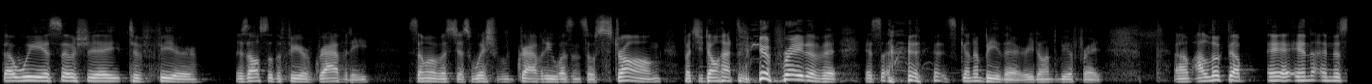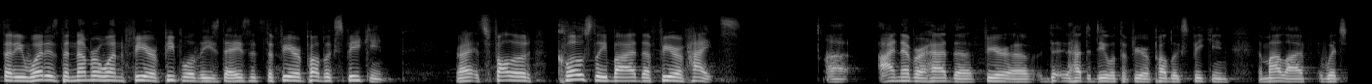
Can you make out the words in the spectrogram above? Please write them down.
that we associate to fear. There's also the fear of gravity. Some of us just wish gravity wasn't so strong, but you don't have to be afraid of it. It's, it's going to be there. You don't have to be afraid. Um, I looked up in, in the study what is the number one fear of people these days? It's the fear of public speaking, right? It's followed closely by the fear of heights. Uh, I never had the fear of had to deal with the fear of public speaking in my life, which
